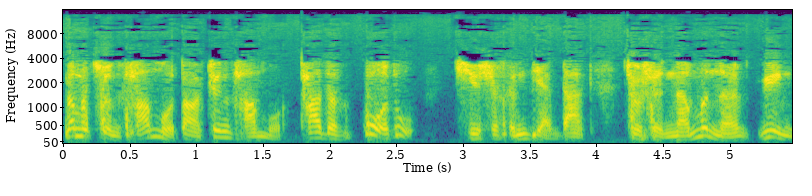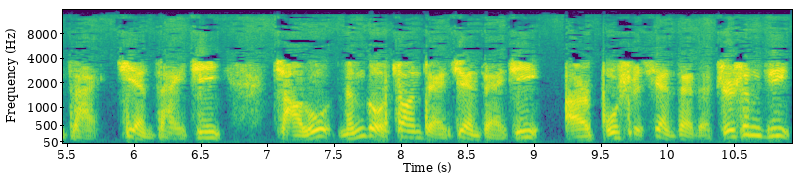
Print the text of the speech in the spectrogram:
那么准航母到真航母，它的过渡其实很简单，就是能不能运载舰载机。假如能够装载舰载机，而不是现在的直升机，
